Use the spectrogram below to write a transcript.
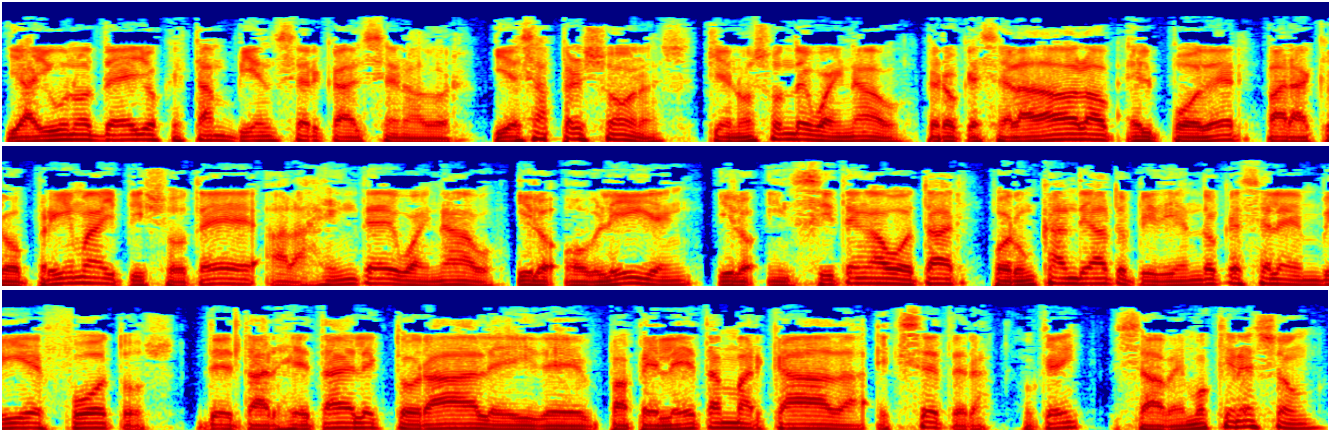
Y hay unos de ellos que están bien cerca del senador. Y esas personas que no son de Guaynabo, pero que se le ha dado la- el poder para que oprima y pisotee a la gente de Guaynabo y lo obliguen y lo inciten a votar por un candidato pidiendo que se le envíe fotos de tarjetas electorales y de papeletas marcadas, etcétera, ¿ok? Sabemos quiénes son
